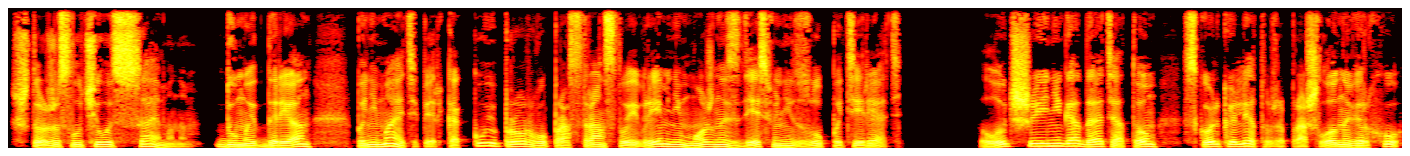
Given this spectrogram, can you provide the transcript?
что же случилось с Саймоном? Думает Дариан, понимая теперь, какую прорву пространства и времени можно здесь внизу потерять. Лучше и не гадать о том, сколько лет уже прошло наверху.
